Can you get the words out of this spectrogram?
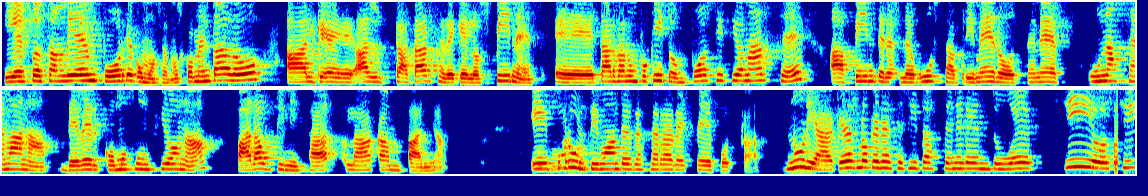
Y esto es también porque, como os hemos comentado, al, que, al tratarse de que los pines eh, tardan un poquito en posicionarse, a Pinterest le gusta primero tener unas semanas de ver cómo funciona para optimizar la campaña. Y por último, antes de cerrar este podcast, Nuria, ¿qué es lo que necesitas tener en tu web sí o sí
